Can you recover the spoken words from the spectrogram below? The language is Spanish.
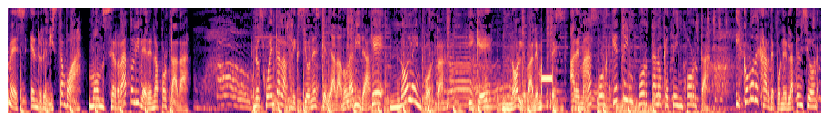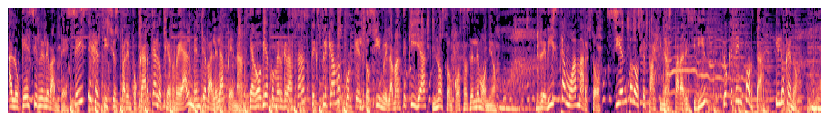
Mes, en Revista MOA, Montserrat Oliver en la portada. Nos cuenta las lecciones que le ha dado la vida, que no le importa y que no le vale más. Además, ¿por qué te importa lo que te importa? Y cómo dejar de ponerle atención a lo que es irrelevante. Seis ejercicios para enfocarte a lo que realmente vale la pena. ¿Te agobia comer grasas? Te explicamos por qué el tocino y la mantequilla no son cosas del demonio. Revista MOA Marzo. 112 páginas para decidir lo que te importa y lo que no.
